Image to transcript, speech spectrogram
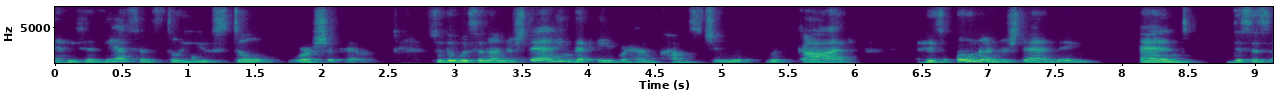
And he says, Yes, and still you still worship him. So there was an understanding that Abraham comes to with, with God, his own understanding. And this is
